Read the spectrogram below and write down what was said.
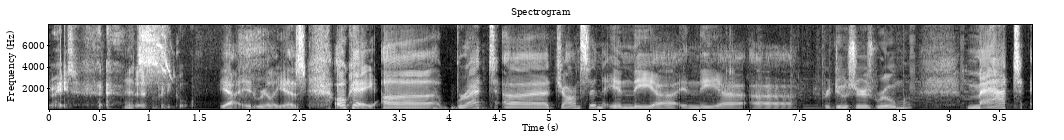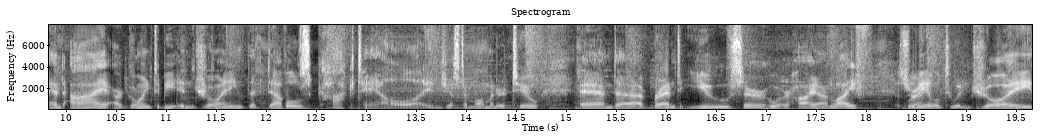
Right, it It's- is pretty cool. Yeah, it really is. Okay, uh, Brett uh, Johnson in the uh, in the uh, uh, producers room. Matt and I are going to be enjoying the Devil's Cocktail in just a moment or two, and uh, Brent, you sir, who are high on life, That's will be able to enjoy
